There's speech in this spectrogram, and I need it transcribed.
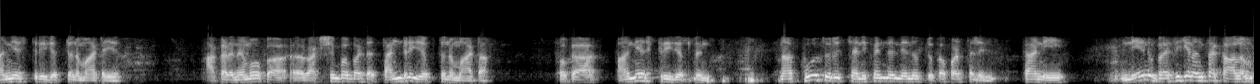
అన్య స్త్రీ చెప్తున్న మాట ఇది. అక్కడనేమో ఒక రక్షింపబడ్డ తండ్రి చెప్తున్న మాట. ఒక అన్య స్త్రీ చెప్తుంది. నా కూతురు చనిపోయిందని నేను దుఃఖపడతలేను కానీ నేను బ్రతికినంత కాలం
